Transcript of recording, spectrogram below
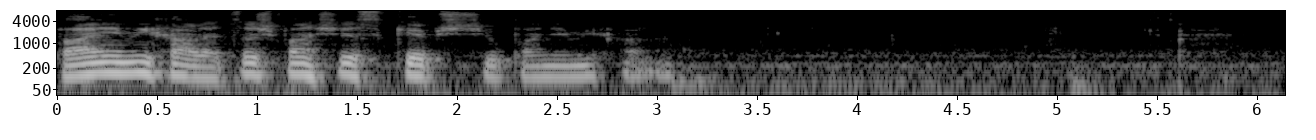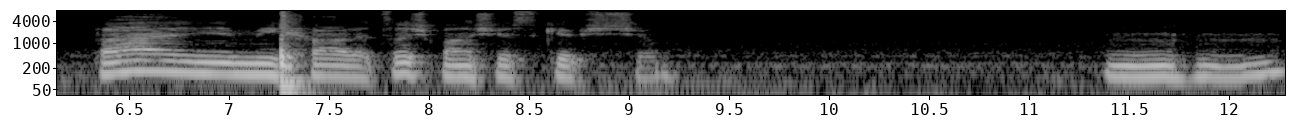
Panie Michale, coś pan się skiepścił, panie Michale. Panie Michale, coś pan się skiepścił. Mhm.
